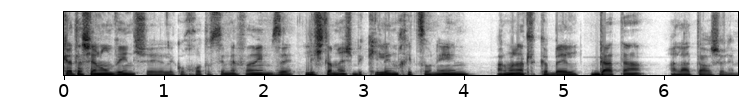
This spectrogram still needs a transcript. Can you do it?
קטע שאני לא מבין שלקוחות עושים לפעמים זה להשתמש בכלים חיצוניים על מנת לקבל דאטה על האתר שלהם.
